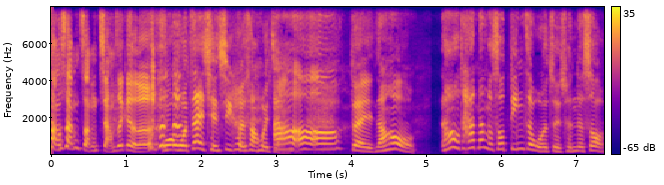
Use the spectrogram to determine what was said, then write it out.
堂上讲讲这个了。我我在前戏课上会讲，哦哦哦，对，然后然后他那个时候盯着我的嘴唇的时候，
